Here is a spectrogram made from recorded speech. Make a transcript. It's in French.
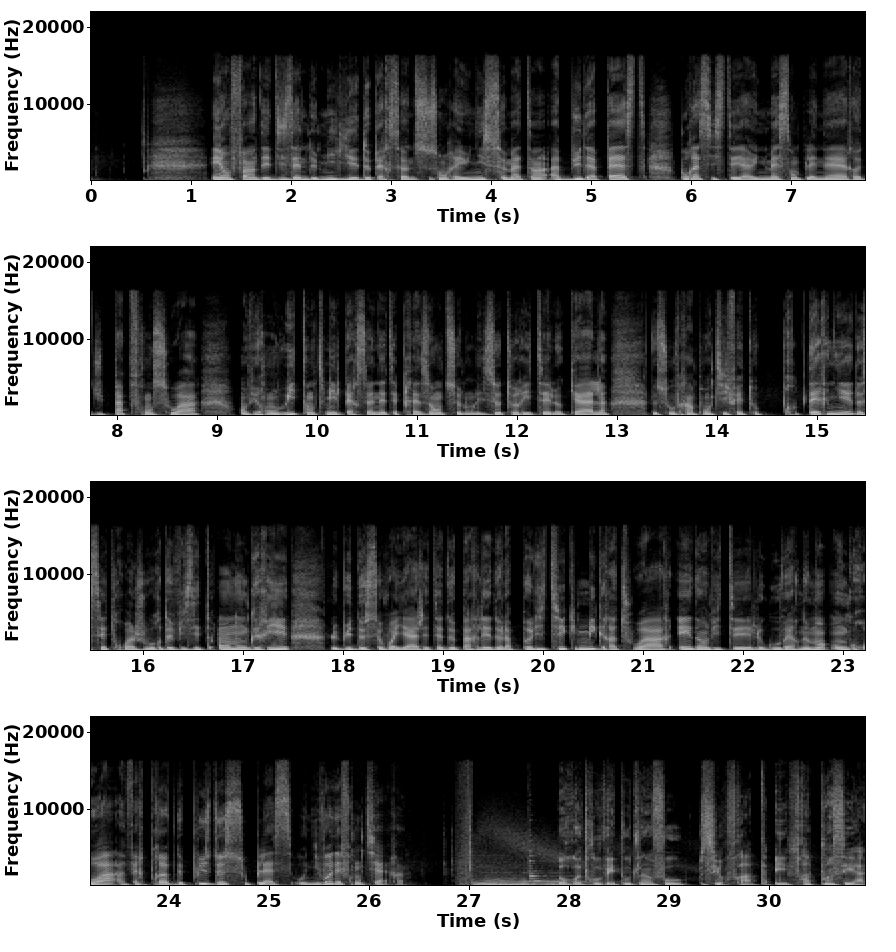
Et enfin, des dizaines de milliers de personnes se sont réunies ce matin à Budapest pour assister à une messe en plein air du pape François. Environ 80 000 personnes étaient présentes selon les autorités locales. Le souverain pontife est au dernier de ces trois jours de visite en Hongrie. Le but de ce voyage était de parler de la politique migratoire et d'inviter le gouvernement hongrois à faire preuve de plus de souplesse au niveau des frontières. Retrouvez toute l'info sur frappe et frappe.ch.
